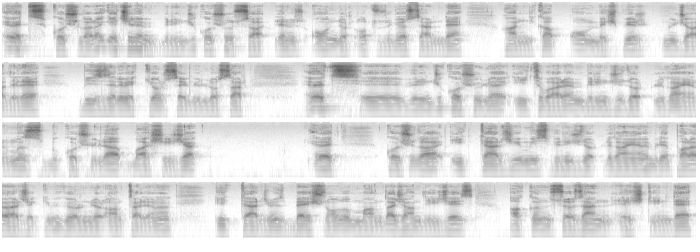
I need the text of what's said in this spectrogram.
Evet koşulara geçelim. Birinci koşu saatlerimiz 14.30'u gösterdiğinde handikap 15-1 mücadele bizleri bekliyor sevgili dostlar. Evet e, birinci koşuyla itibaren birinci dörtlü ganyanımız bu koşuyla başlayacak. Evet koşuda ilk tercihimiz birinci dörtlü ganyanı bile para verecek gibi görünüyor Antalya'nın. ilk tercihimiz 5 nolu Mandacan diyeceğiz. Akın Sözen eşliğinde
